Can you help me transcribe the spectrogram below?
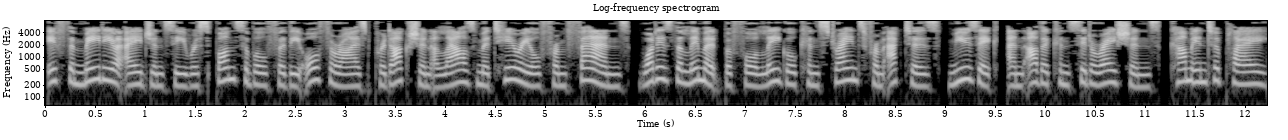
If the media agency responsible for the authorized production allows material from fans, what is the limit before legal constraints from actors, music, and other considerations, come into play?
